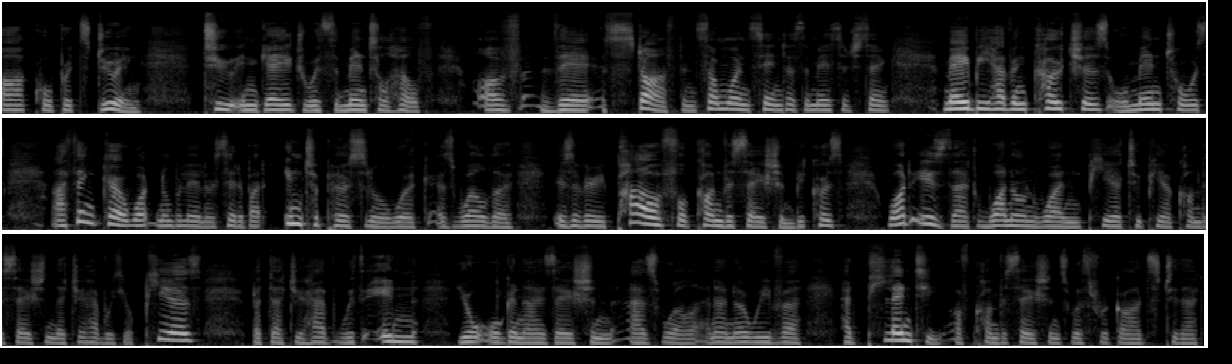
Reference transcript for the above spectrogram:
are corporates doing to engage with the mental health of their staff. And someone sent us a message saying maybe having coaches or mentors. I think uh, what Nombulelo said about interpersonal work as well, though, is a very powerful conversation because what is that one on one, peer to peer conversation that you have with your peers, but that you have within your organization as well? And I know we've uh, had plenty of conversations with regards to that,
